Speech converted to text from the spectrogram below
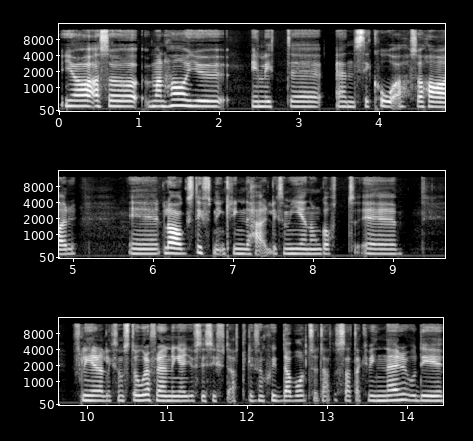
Ja, alltså man har ju enligt eh, NCK så har eh, lagstiftning kring det här liksom genomgått eh, flera liksom stora förändringar just i syfte att liksom skydda våldsutsatta kvinnor. Och det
